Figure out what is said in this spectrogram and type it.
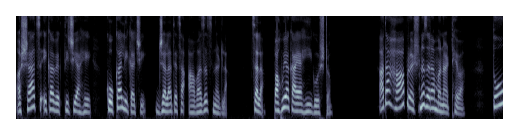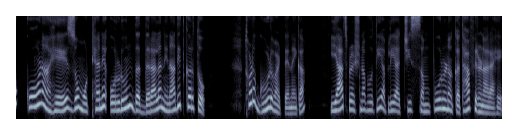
अशाच एका व्यक्तीची आहे कोकालिकाची ज्याला त्याचा आवाजच नडला. चला पाहूया काय आहे ही गोष्ट. आता हा प्रश्न जरा मनात ठेवा. तो कोण आहे जो मोठ्याने ओरडून दद्दराला निनादित करतो? थोडं गूढ वाटते नाही का? याच प्रश्नाभोवती आपली आजची संपूर्ण कथा फिरणार आहे.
